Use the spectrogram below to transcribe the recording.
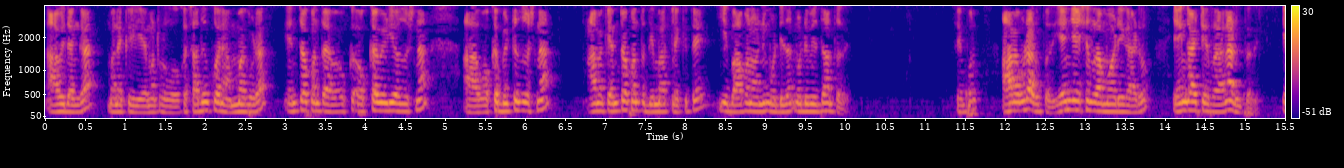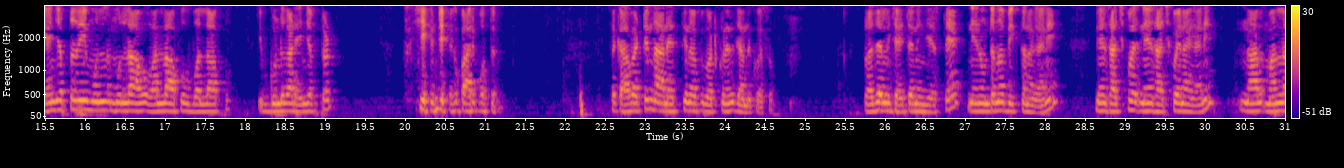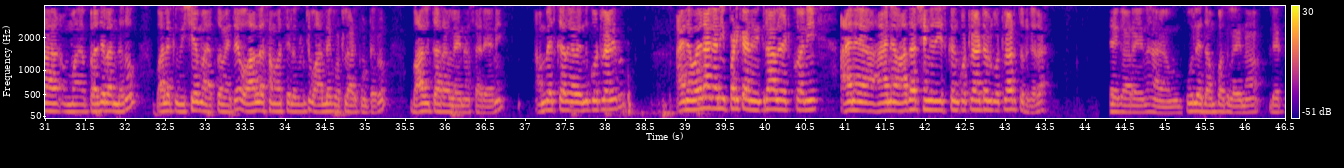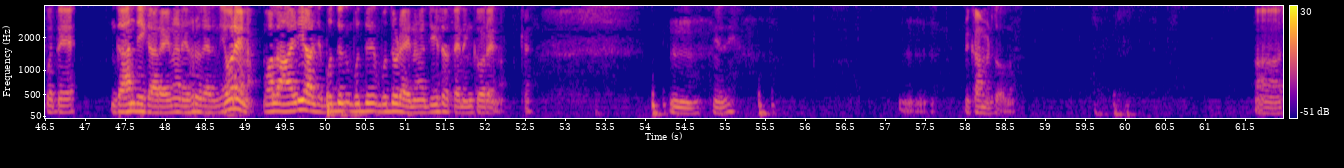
ఆ విధంగా మనకి ఏమంటారు ఒక చదువుకొని అమ్మ కూడా ఎంతో కొంత ఒక్క ఒక్క వీడియో చూసినా ఆ ఒక్క బిట్టు చూసినా ఆమెకు ఎంతో కొంత దిమాకులు ఎక్కితే ఈ బాపనాన్ని ముడ్డి ముడ్డి విద్ద అంతది. సింపుల్ ఆమె కూడా అడుగుతుంది ఏం చేసిండ్రా మోడీ గాడు? ఏం కట్టిర్రా? అని అడుగుతుంది. ఏం చెప్తుంది ముల్ ముల్లా వల్లాపు బొల్లాపు? ఇప్పుడు గుండుగాడు ఏం చెప్తాడు? ఏంటి? పారిపోతాడు. సో కాబట్టి నా నెత్తి నొప్పి కొట్టుకునేది అందుకోసం ప్రజల్ని చైతన్యం చేస్తే నేను ఉంటున్నా బిక్తున్నా కానీ నేను చచ్చిపో నేను చచ్చిపోయినా కానీ నా మళ్ళా ప్రజలందరూ వాళ్ళకి విషయం అర్థమైతే వాళ్ళ సమస్యల గురించి వాళ్ళే కొట్లాడుకుంటారు. భావితరాలైనా సరే అని. అంబేద్కర్ గారు ఎందుకు కొట్లాడారు ఆయన పోయినా కానీ ఇప్పటికీ ఆయన విగ్రహాలు పెట్టుకొని ఆయన ఆయన ఆదర్శంగా తీసుకొని కొట్లాడేటోళ్ళు కొట్లాడుతారు కదా. గారైనా పూలే దంపతులైనా లేకపోతే గాంధీ గారైనా నెహ్రూ గారైనా ఎవరైనా వాళ్ళ ఐడియాలజీ బుద్ధు బుద్ధు బుద్ధుడైనా జీసస్ అయినా ఇంకెవరైనా. ఓకే. ఇది మీ కామెంట్స్ అవుదాం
